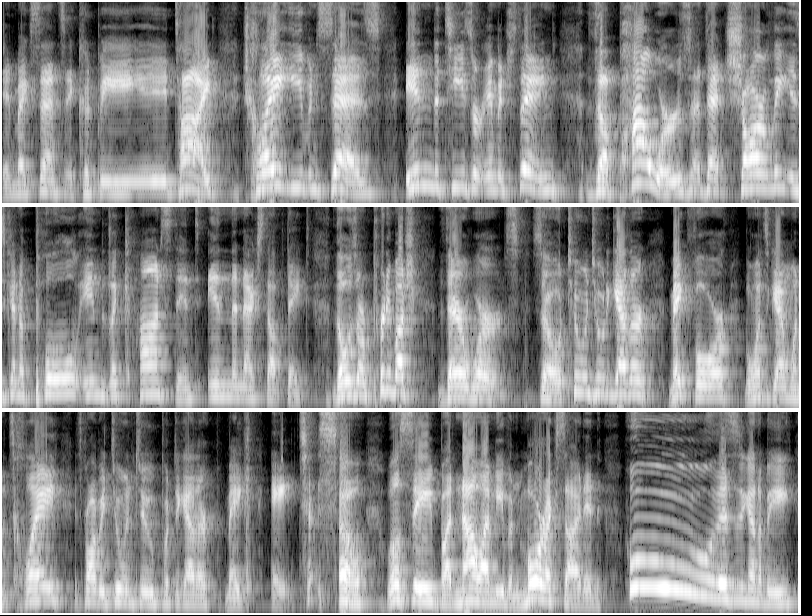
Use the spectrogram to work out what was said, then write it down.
It makes sense. It could be tied. Klei even says in the teaser image thing the powers that Charlie is going to pull into the constant in the next update. Those are pretty much their words. So two and two together make four. But once again, when it's Klei, it's probably two and two put together make eight. So we'll see. But now I'm even more excited. Whoo! This is going to be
